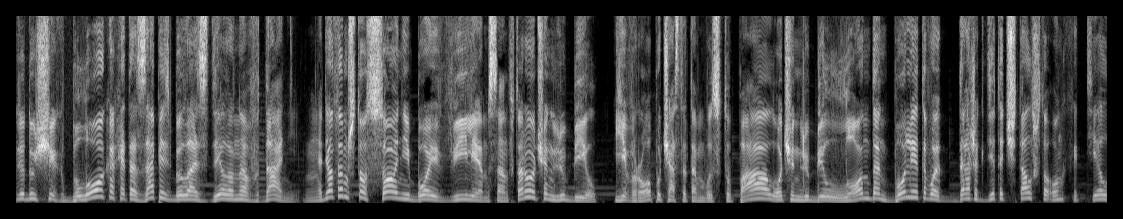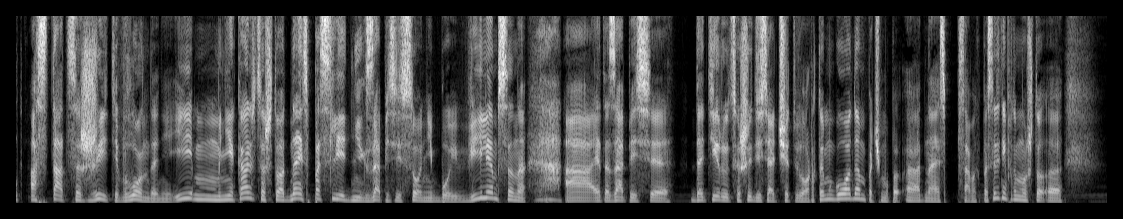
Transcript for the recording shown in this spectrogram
Предыдущих блоках, эта запись была сделана в Дании. Дело в том, что Сони Бой Вильямсон второй очень любил Европу, часто там выступал, очень любил Лондон. Более того, даже где-то читал, что он хотел остаться жить в Лондоне. И мне кажется, что одна из последних записей Сони Бой Вильямсона, а эта запись э, датируется 64 годом. Почему одна из самых последних? Потому что э,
